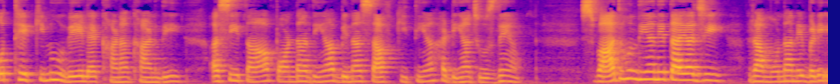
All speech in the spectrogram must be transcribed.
ਉੱਥੇ ਕਿਨੂੰ ਵੇਲ ਹੈ ਖਾਣਾ ਖਾਣ ਦੀ? ਅਸੀਂ ਤਾਂ ਪੌਂਡਾਂ ਦੀਆਂ ਬਿਨਾਂ ਸਾਫ਼ ਕੀਤੀਆਂ ਹੱਡੀਆਂ ਚੂਸਦੇ ਆਂ ਸਵਾਦ ਹੁੰਦੀਆਂ ਨੇ ਤਾਇਆ ਜੀ, ਰਾਮੋਨਾ ਨੇ ਬੜੀ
